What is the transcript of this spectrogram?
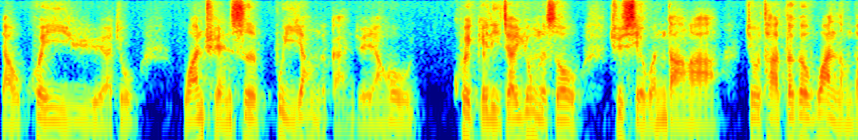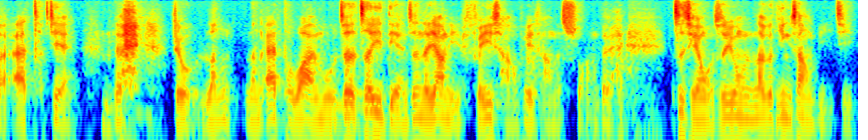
然后会议预约啊，就完全是不一样的感觉。然后会给你在用的时候去写文档啊，就它这个万能的 at 键，对，就能能 at 万物，这这一点真的让你非常非常的爽。对，之前我是用那个印上笔记。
